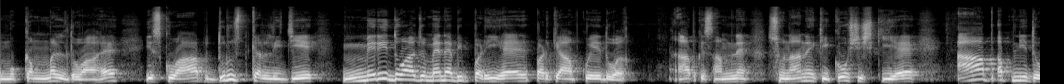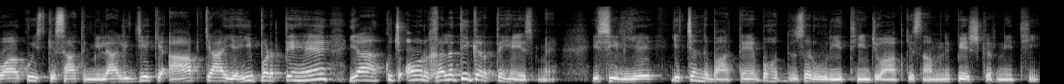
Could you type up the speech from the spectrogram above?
मुकम्मल दुआ है। इसको आप दुरुस्त कर लीजिए। मेरी दुआ जो मैंने अभी पढ़ी है, पढ़ के आपको ये दुआ आपके सामने सुनाने की कोशिश की है। आप अपनी दुआ को इसके साथ मिला लीजिए कि आप क्या यही पढ़ते हैं या कुछ और गलती करते हैं इसमें। इसीलिए ये चंद बातें बहुत ज़रूरी थी जो आपके सामने पेश करनी थी।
